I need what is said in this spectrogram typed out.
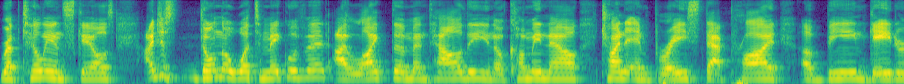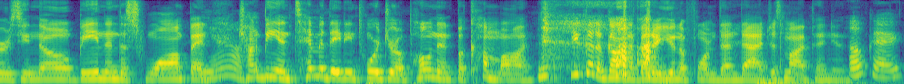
reptilian scales. I just don't know what to make with it. I like the mentality, you know, coming now, trying to embrace that pride of being Gators, you know, being in the swamp and Yeah. trying to be intimidating towards your opponent. But come on, you could have gotten a better uniform than that. Just my opinion. Okay.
